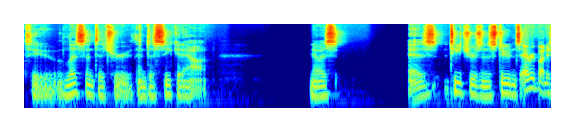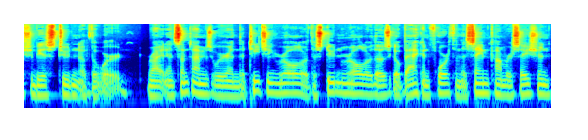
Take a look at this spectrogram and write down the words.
to listen to truth and to seek it out. You know, as as teachers and students, everybody should be a student of the word right? And sometimes we're in the teaching role or the student role, or those go back and forth in the same conversation.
